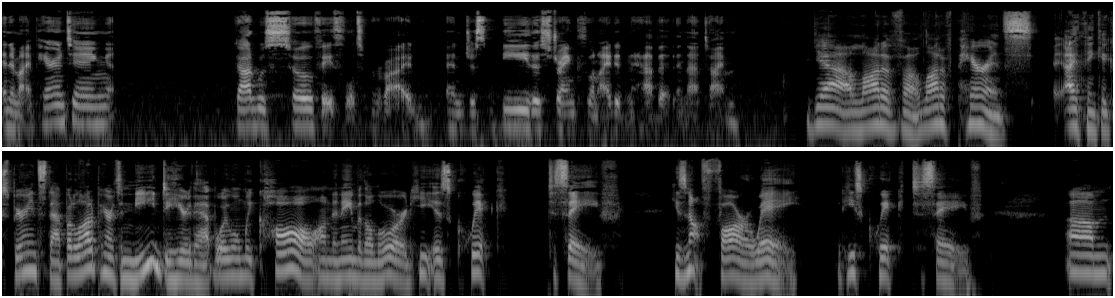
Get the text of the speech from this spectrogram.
and in my parenting. God was so faithful to provide and just be the strength when I didn't have it in that time. Yeah, a lot of a lot of parents I think experience that, but a lot of parents need to hear that. Boy, when we call on the name of the Lord, he is quick to save. He's not far away, but he's quick to save. Um,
